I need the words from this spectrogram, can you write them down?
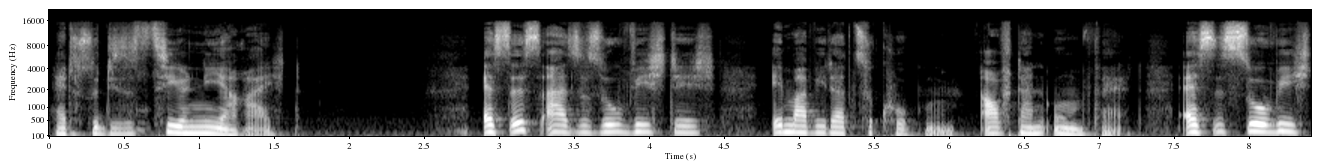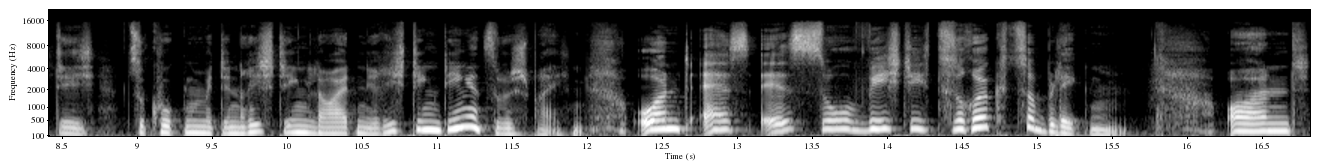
hättest du dieses Ziel nie erreicht. Es ist also so wichtig, immer wieder zu gucken auf dein Umfeld. Es ist so wichtig zu gucken, mit den richtigen Leuten die richtigen Dinge zu besprechen. Und es ist so wichtig, zurückzublicken und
